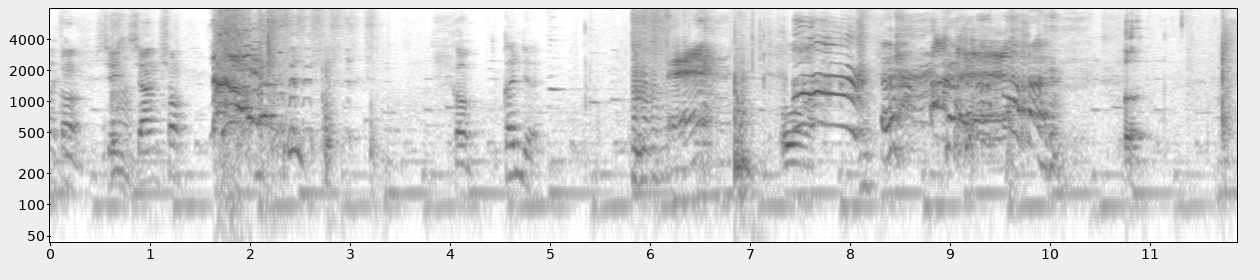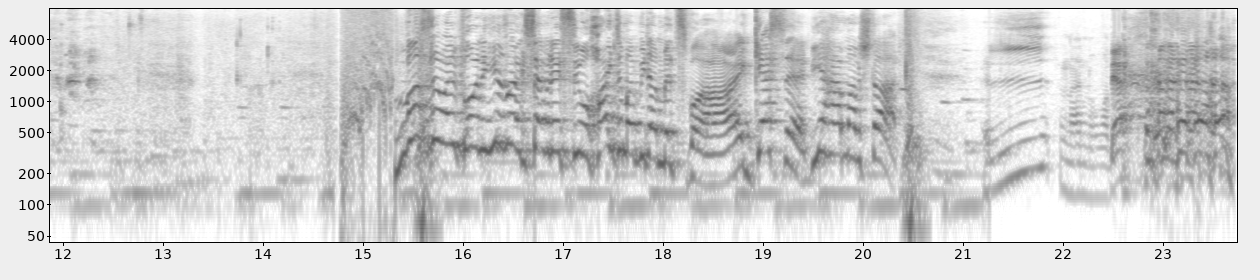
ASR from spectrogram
Komm, Xing, Shang, Chong. Komm. Gönn dir. Oh. Was denn, meine Freunde? Hier ist euer Examination. Heute mal wieder mit zwei Gästen. Wir haben am Start. L Nein, nochmal. Ja.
